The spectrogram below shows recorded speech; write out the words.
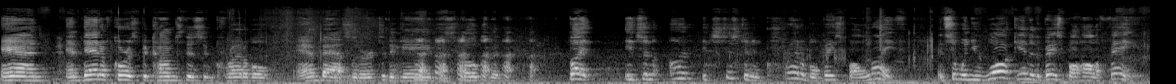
And and then of course becomes this incredible ambassador to the game, the spokesman. But it's an un, it's just an incredible baseball life. And so when you walk into the Baseball Hall of Fame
